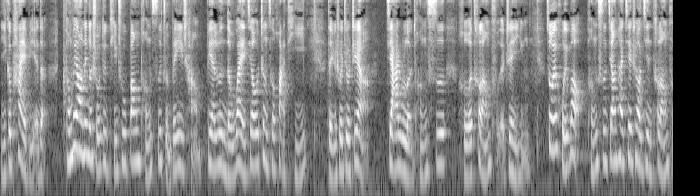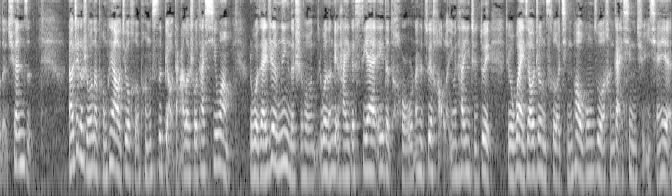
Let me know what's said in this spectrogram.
一个派别的。蓬佩奥那个时候就提出帮彭斯准备一场辩论的外交政策话题，等于说就这样加入了彭斯和特朗普的阵营。作为回报，彭斯将他介绍进特朗普的圈子。然后这个时候呢，蓬佩奥就和彭斯表达了说，他希望如果在任命的时候，如果能给他一个 CIA 的头儿，那是最好了，因为他一直对这个外交政策、情报工作很感兴趣，以前也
